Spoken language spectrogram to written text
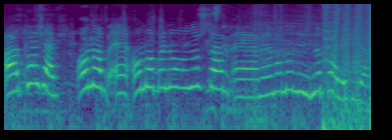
Arkadaşlar 10 ab e, 10 abone olursam e, Memo'nun yüzüne paylaşacağım.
